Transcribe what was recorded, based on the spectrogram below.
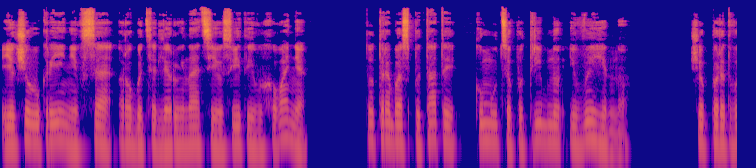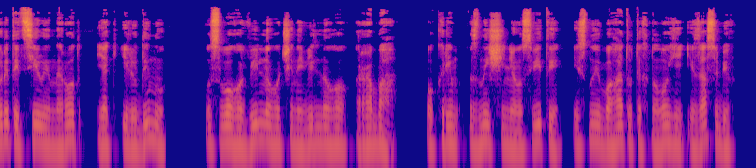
І якщо в Україні все робиться для руйнації освіти і виховання, то треба спитати, кому це потрібно і вигідно, щоб перетворити цілий народ, як і людину, у свого вільного чи невільного раба. Окрім знищення освіти, існує багато технологій і засобів,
